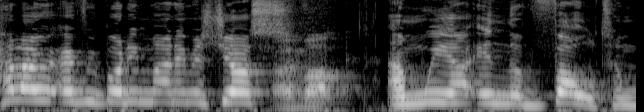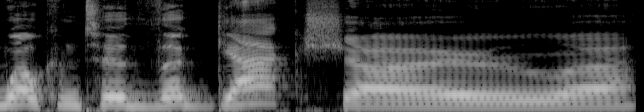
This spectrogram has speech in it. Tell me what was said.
Hello, everybody. My name is Joss. I'm Mark. And we are in the vault, and welcome to the GAK Show.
